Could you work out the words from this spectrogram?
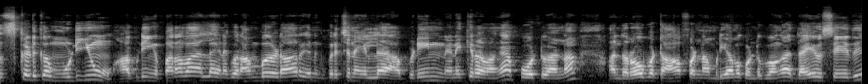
ரிஸ்க் எடுக்க முடியும். அப்படிங்க பரவாயில்ல. எனக்கு ஒரு ஐம்பது டாலர் எனக்கு பிரச்சனை இல்லை அப்படின்னு நினைக்கிறவங்க போட்டு வேணால் அந்த ரோபோட்டை ஆஃப் பண்ண முடியாமல் கொண்டு போங்க. தயவு செய்து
